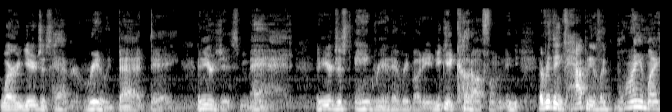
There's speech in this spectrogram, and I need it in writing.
where you're just having a really bad day and you're just mad and you're just angry at everybody and you get cut off on and everything's happening. It's like why am i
